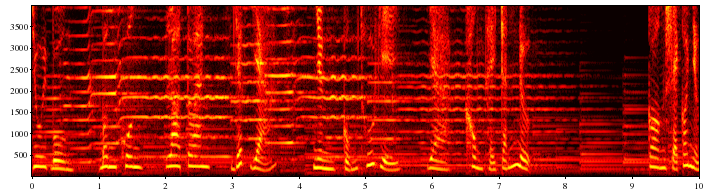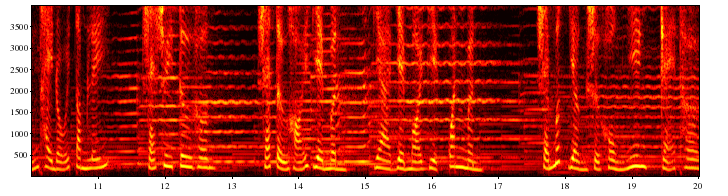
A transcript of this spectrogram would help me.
vui buồn bâng khuâng, lo toan, vất vả, nhưng cũng thú vị và không thể tránh được. Con sẽ có những thay đổi tâm lý, sẽ suy tư hơn, sẽ tự hỏi về mình và về mọi việc quanh mình, sẽ mất dần sự hồn nhiên, trẻ thơ.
